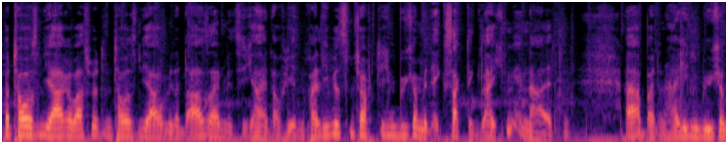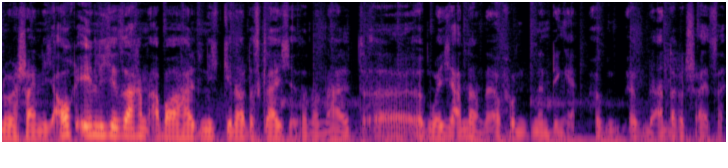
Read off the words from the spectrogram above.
für tausend Jahre. Was wird in tausend Jahren wieder da sein? Mit Sicherheit auf jeden Fall die wissenschaftlichen Bücher mit exakt den gleichen Inhalten. Ja, bei den heiligen Büchern wahrscheinlich auch ähnliche Sachen, aber halt nicht genau das gleiche, sondern halt äh, irgendwelche anderen erfundenen Dinge. Irgend, irgendeine andere Scheiße.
